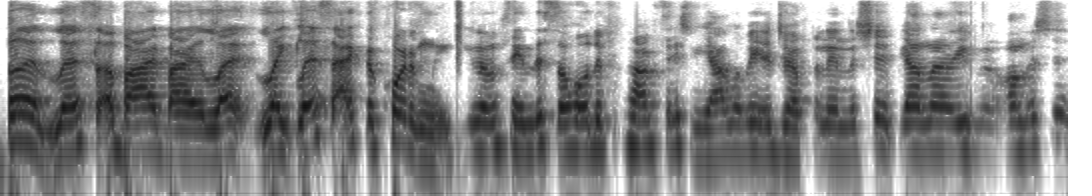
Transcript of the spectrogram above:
But let's abide by. Let like let's act accordingly. You know what I'm saying? This is a whole different conversation. Y'all over here jumping in the ship. Y'all not even on the ship.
